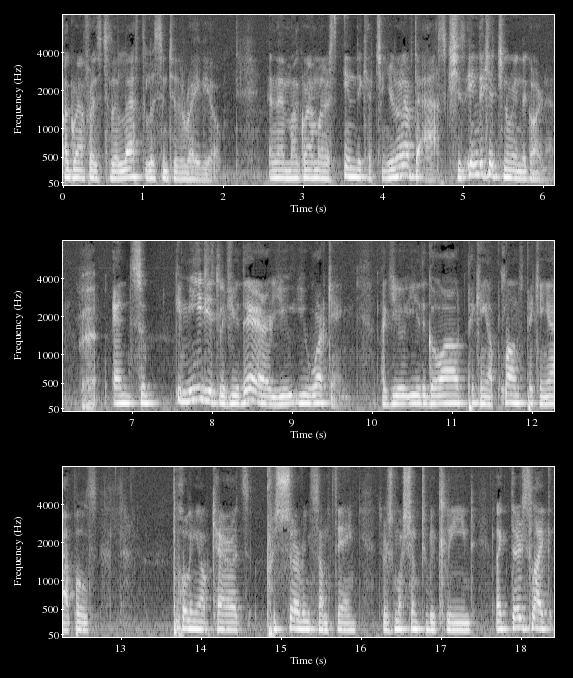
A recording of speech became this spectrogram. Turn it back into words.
My grandfather's to the left, listen to the radio. And then my grandmother's in the kitchen. You don't have to ask. She's in the kitchen or in the garden Right. and so immediately if you're there you you're working like you either go out picking up plums picking apples pulling up carrots preserving something there's mushroom to be cleaned like there's like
